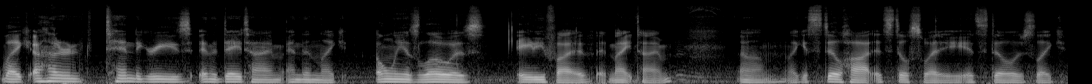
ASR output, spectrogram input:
like 110 degrees in the daytime and then like only as low as 85 at nighttime. Um, like it's still hot, it's still sweaty, it's still just like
